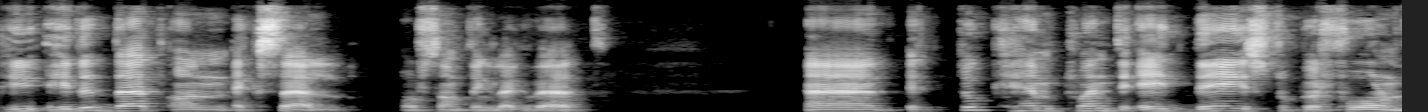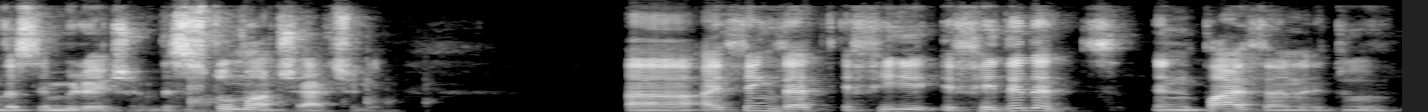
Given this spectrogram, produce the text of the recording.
he, he did that on Excel or something like that. And it took him 28 days to perform the simulation. This is too much, actually. Uh, I think that if he if he did it in Python, it would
